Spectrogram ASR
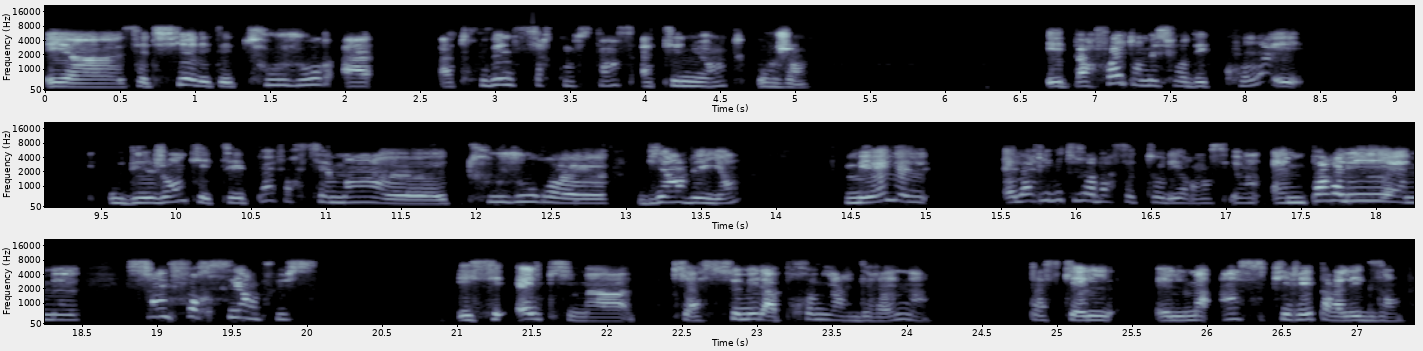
et cette fille, elle était toujours à, à trouver une circonstance atténuante aux gens. Et parfois, elle tombait sur des cons et, ou des gens qui n'étaient pas forcément euh, toujours euh, bienveillants. Mais elle, elle, arrivait toujours à avoir cette tolérance. Et elle me parlait, elle me, sans me forcer en plus. Et c'est elle qui m'a qui a semé la première graine parce qu'elle elle m'a inspirée par l'exemple.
